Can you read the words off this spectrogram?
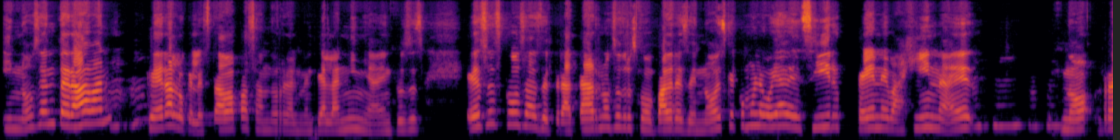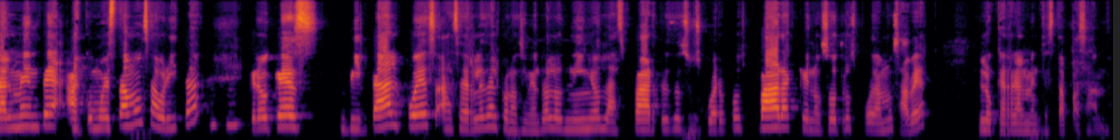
y no se enteraban qué era lo que le estaba pasando realmente a la niña. Entonces, esas cosas de tratar nosotros como padres de no, es que cómo le voy a decir pene, vagina, eh? no, realmente a como estamos ahorita, creo que es vital pues hacerles el conocimiento a los niños las partes de sus cuerpos para que nosotros podamos saber lo que realmente está pasando.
